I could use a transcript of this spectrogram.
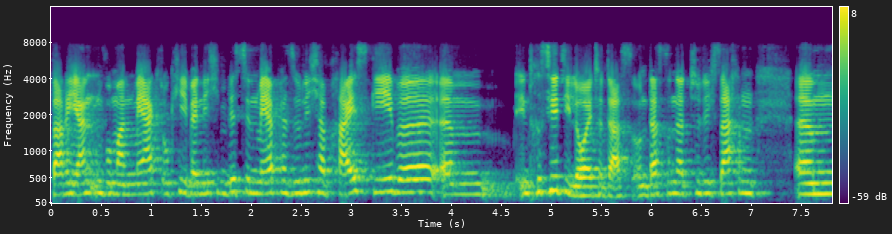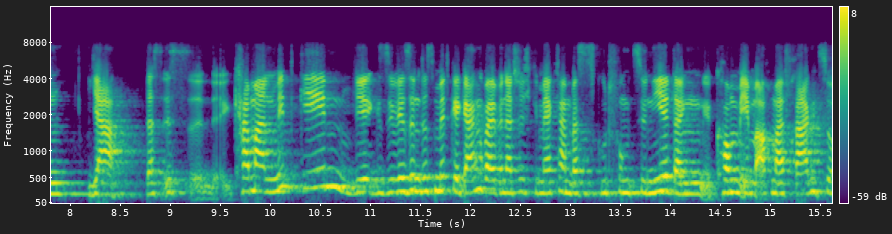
Varianten, wo man merkt, okay, wenn ich ein bisschen mehr persönlicher Preis gebe, ähm, interessiert die Leute das. Und das sind natürlich Sachen, ähm, ja, das ist, äh, kann man mitgehen. Wir, wir sind es mitgegangen, weil wir natürlich gemerkt haben, dass es gut funktioniert. Dann kommen eben auch mal Fragen zu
